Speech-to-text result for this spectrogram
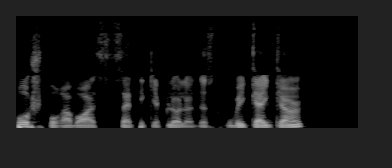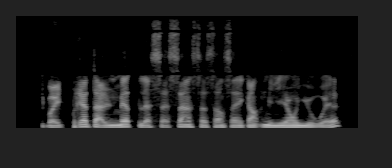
push pour avoir cette équipe-là, là, de se trouver quelqu'un qui va être prêt à le mettre le 700, 750 millions US.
